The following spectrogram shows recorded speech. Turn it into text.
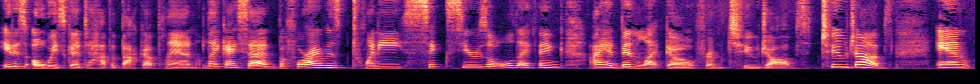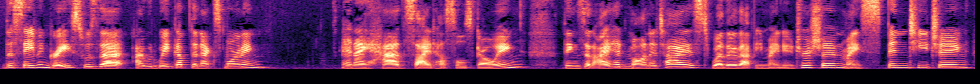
it is always good to have a backup plan. Like I said, before I was 26 years old, I think, I had been let go from two jobs. Two jobs. And the saving grace was that I would wake up the next morning and I had side hustles going, things that I had monetized, whether that be my nutrition, my spin teaching.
